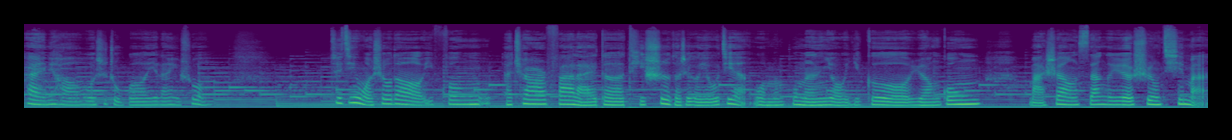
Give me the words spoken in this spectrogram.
嗨，你好，我是主播叶兰雨硕。最近我收到一封 HR 发来的提示的这个邮件，我们部门有一个员工马上三个月试用期满，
